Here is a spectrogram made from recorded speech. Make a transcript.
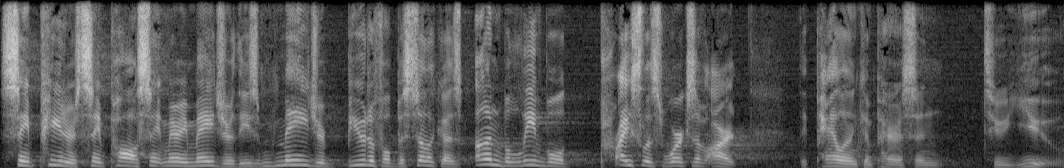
St. Peter's, St. Paul, St. Mary Major, these major, beautiful basilicas, unbelievable, priceless works of art, they pale in comparison to you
